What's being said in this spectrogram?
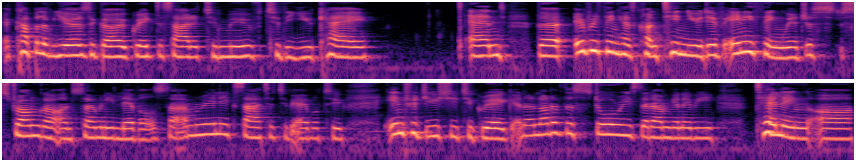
A couple of years ago, Greg decided to move to the UK and the everything has continued. If anything we're just stronger on so many levels. So i'm really excited to be able to introduce you to greg. And a lot of the stories that i'm going to be telling are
